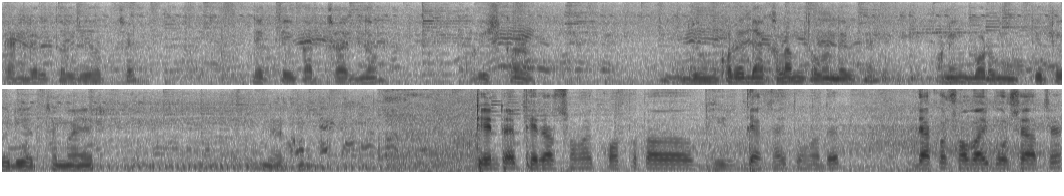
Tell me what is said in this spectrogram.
প্যান্ডেল তৈরি হচ্ছে। দেখতেই পাচ্ছ একদম পরিষ্কার। জুম করে দেখালাম তোমাদেরকে। অনেক বড় মূর্তি তৈরি হচ্ছে মায়ের। দেখো। ট্রেনটায় ফেরার সময় কতটা ভিড় দেখায় তোমাদের? দেখো, সবাই বসে আছে।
